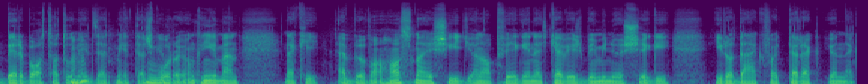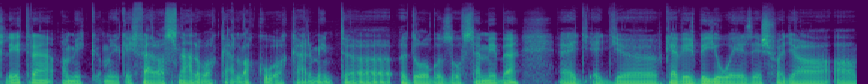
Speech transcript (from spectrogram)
bérbe adható uh-huh. négyzetmétert spóroljunk. Nyilván neki ebből van haszna, és így a nap végén egy kevésbé minőségi irodák vagy terek jönnek létre, amik mondjuk egy felhasználó, akár lakó, akár mint uh, dolgozó szemébe egy, egy uh, kevésbé jó érzés, vagy a, a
